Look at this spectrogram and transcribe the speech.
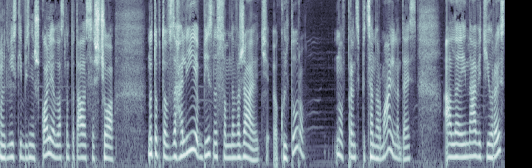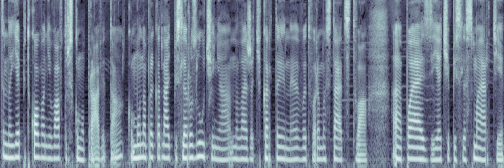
Львівській бізнес-школі. Я власне питалася, що Ну тобто, взагалі, бізнесом не вважають е, культуру. Ну, в принципі, це нормально десь. Але і навіть юристи не є підковані в авторському праві. Та? Кому, наприклад, навіть після розлучення належать картини, витвори мистецтва, е, поезія чи після смерті.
